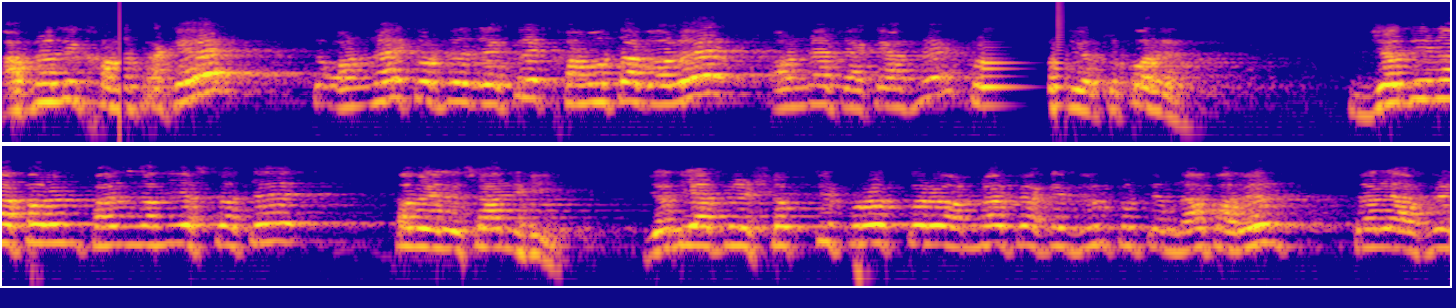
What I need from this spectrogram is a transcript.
আপনার যদি ক্ষমতা থাকে তো অন্যায় করতে দেখলে ক্ষমতা বলে অন্যায়টাকে আপনি প্রতিহত করেন। যদি না পারেন ফাইনামিয়াসটাতে তবে লেসানহি যদি আপনি শক্তি প্রয়োগ করে অন্যায়টাকে দূর করতে না পারেন, তাহলে আপনি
